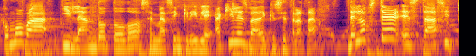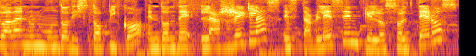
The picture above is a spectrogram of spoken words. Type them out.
cómo va hilando todo se me hace increíble. Aquí les va de qué se trata. The Lobster está situada en un mundo distópico en donde las reglas establecen que los solteros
